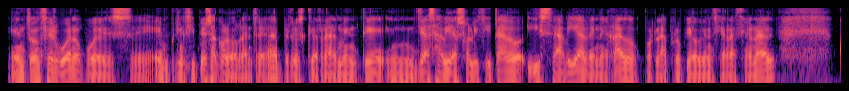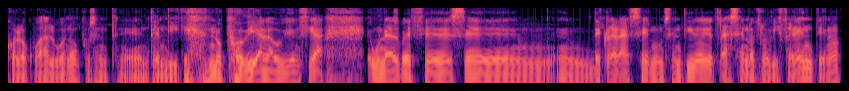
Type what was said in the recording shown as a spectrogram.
Entonces, bueno, pues eh, en principio se acordó la entrega, pero es que realmente mm, ya se había solicitado y se había denegado por la propia Audiencia Nacional, con lo cual, bueno, pues ent entendí que no podía la audiencia unas veces eh, declararse en un sentido y otras en otro diferente, ¿no?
